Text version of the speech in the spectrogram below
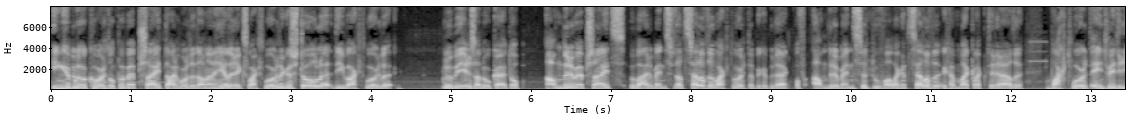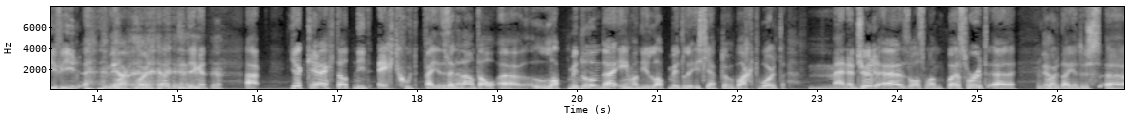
ingebroken wordt op een website, daar worden dan een hele reeks wachtwoorden gestolen. Die wachtwoorden proberen ze dan ook uit op andere websites waar mensen datzelfde wachtwoord hebben gebruikt. Of andere mensen mhm. toevallig hetzelfde gemakkelijk te raden. Wachtwoord 1, 2, 3, 4. Ja. wachtwoord, die dingen. Uh, je krijgt dat niet echt goed. Enfin, er zijn een aantal uh, labmiddelen. Hè. Een van die labmiddelen is, je hebt een wachtwoordmanager, zoals OnePassword, uh, ja. waar dat je dus uh,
